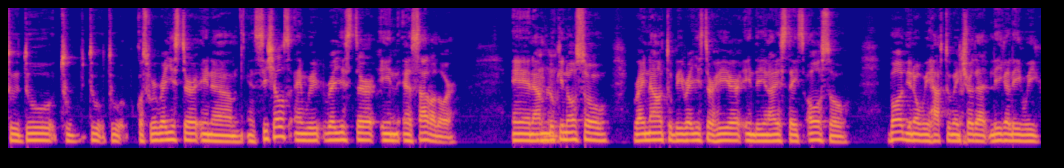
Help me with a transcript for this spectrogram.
to do to to to because we register in um, in Seychelles and we register in El Salvador, and I'm mm-hmm. looking also right now to be registered here in the United States also, but you know we have to make sure that legally we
